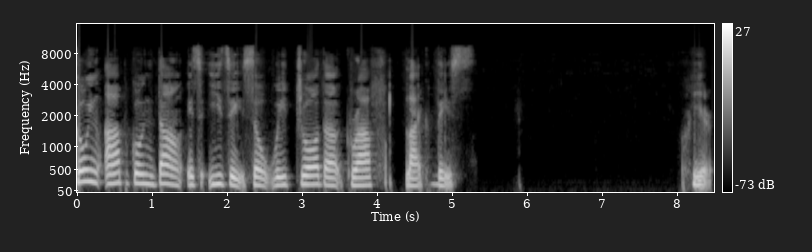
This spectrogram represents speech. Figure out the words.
Going up, going down is easy, so we draw the graph like this here.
